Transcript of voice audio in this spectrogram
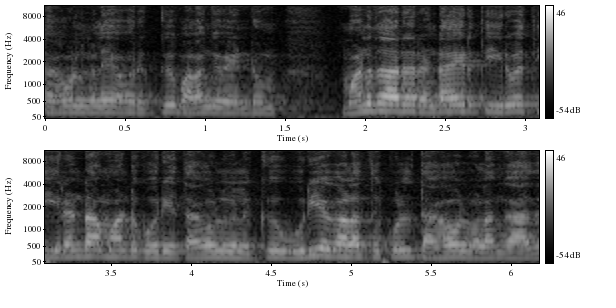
தகவல்களை அவருக்கு வழங்க வேண்டும். மனுதாரர் ரெண்டாயிரத்தி இருபத்தி இரண்டாம் ஆண்டு கோரிய தகவல்களுக்கு உரிய காலத்துக்குள் தகவல் வழங்காத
